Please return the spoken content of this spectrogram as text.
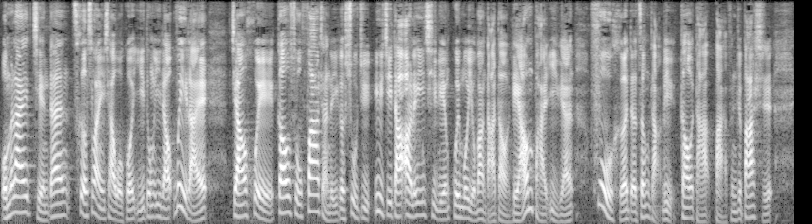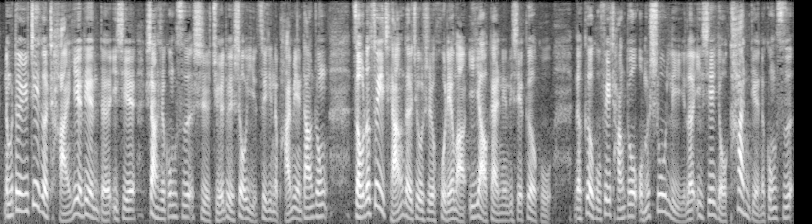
我们来简单测算一下我国移动医疗未来将会高速发展的一个数据，预计到二零一七年规模有望达到两百亿元，复合的增长率高达百分之八十。那么对于这个产业链的一些上市公司是绝对受益。最近的盘面当中，走的最强的就是互联网医药概念的一些个股，那个股非常多。我们梳理了一些有看点的公司。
